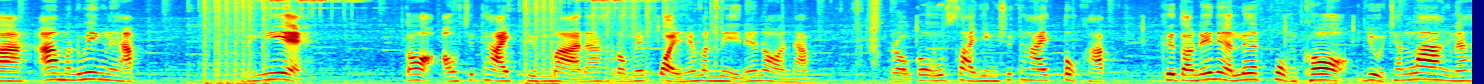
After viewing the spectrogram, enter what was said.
มาอ้ามันวิ่งเลยครับ นี่ก็เอาชุดไทยคืนมานะ เราไม่ปล่อยให้มันหนีแน่นอนครับ เราก็อุตส่าห์ยิงชุดไทยตกครับ คือตอนนี้เนี่ยเลือดผมก็อยู่ชั้นล่างนะ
